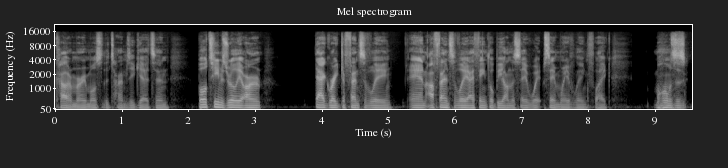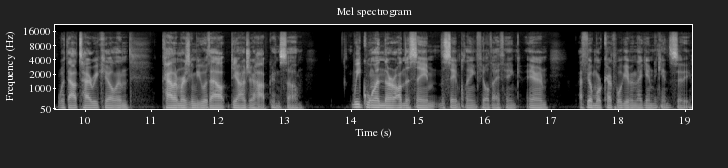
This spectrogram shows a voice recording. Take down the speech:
Kyler Murray most of the times he gets, and both teams really aren't that great defensively and offensively. I think they'll be on the same wa- same wavelength. Like Mahomes is without Tyreek Hill, and Kyler Murray's gonna be without DeAndre Hopkins. So week one, they're on the same the same playing field. I think, and I feel more comfortable giving that game to Kansas City.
